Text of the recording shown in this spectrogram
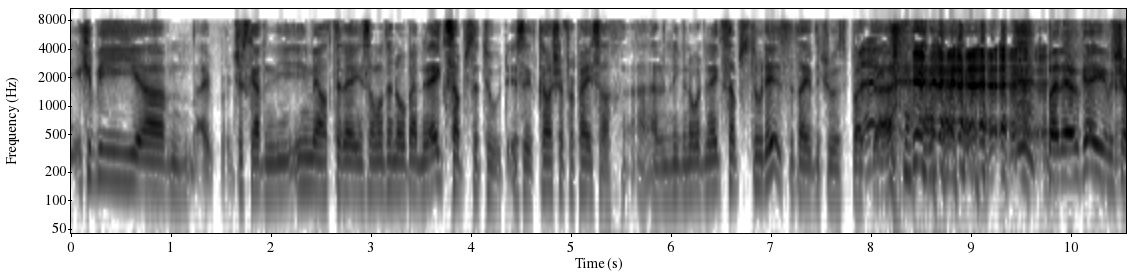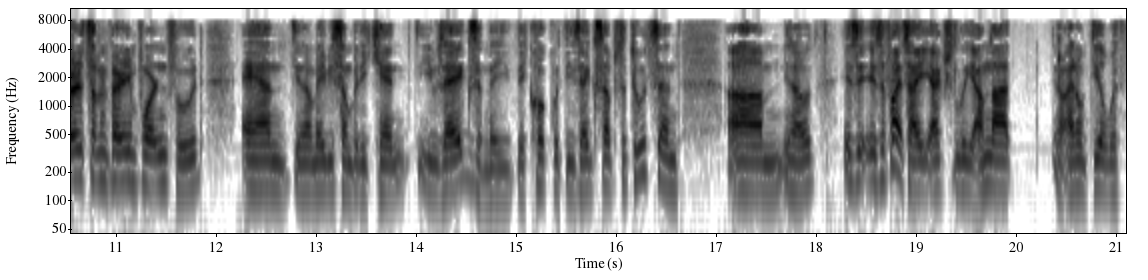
it could be. Um, I just got an e- email today. and Someone to know about an egg substitute. Is it kosher for Pesach? I don't even know what an egg substitute is, to tell you the truth. But, uh, but okay, I'm sure it's some very important food, and you know maybe somebody can't use eggs, and they they cook with these egg substitutes, and um, you know is it is it fine? So I actually I'm not you know I don't deal with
